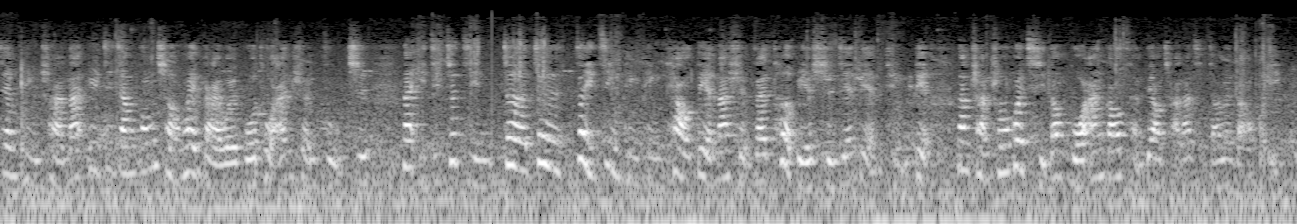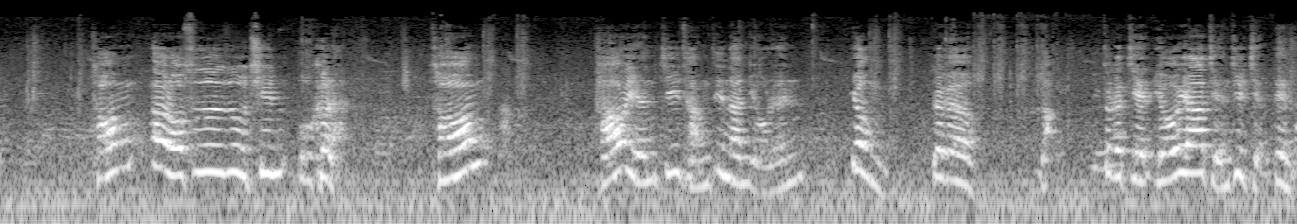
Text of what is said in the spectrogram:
件频传，那预计将工程会改为国土安全组织，那以及这几这这最近频频跳电，那选在特别时间点停电，那传出会启动国安高层调查，那请教院长回应。从俄罗斯入侵乌克兰，从桃园机场竟然有人用这个老这个减油压减去减电缆，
